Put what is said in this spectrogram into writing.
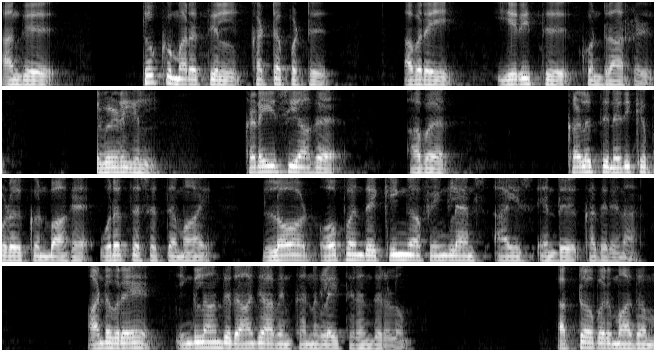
அங்கு தூக்கு மரத்தில் கட்டப்பட்டு அவரை எரித்து கொன்றார்கள். வேளையில் கடைசியாக அவர் கழுத்து நெரிக்கப்படுவதற்கு முன்பாக உரத்த சத்தமாய் Lord open the King of England's eyes என்று கதறினார். ஆண்டவரே இங்கிலாந்து ராஜாவின் கண்களை திறந்திரளும். அக்டோபர் மாதம்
